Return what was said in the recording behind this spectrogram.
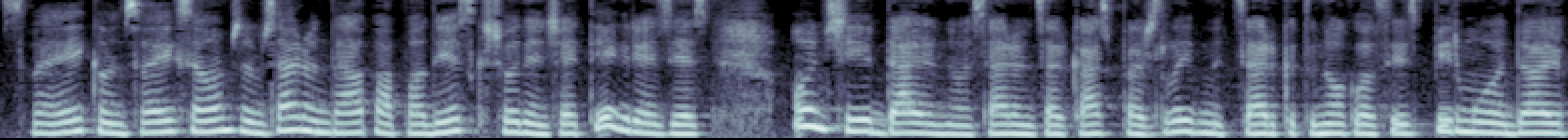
Sveika un sveiks Omsam sarunu tāpā. Paldies, ka šodien šeit iegriezies. Un šī ir daļa no sarunas ar Kaspars Lidni. Ceru, ka tu noklausies pirmo daļu,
